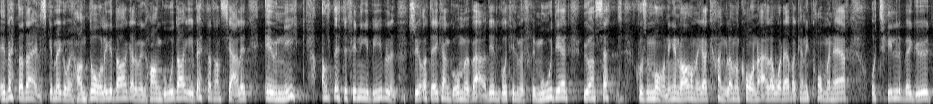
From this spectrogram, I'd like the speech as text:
Jeg vet at han elsker meg om jeg har en dårlig dag eller om jeg har en god dag. Jeg vet at hans kjærlighet er unik. Alt dette finner jeg i Bibelen, som gjør at jeg kan gå med verdighet, gå til med frimodighet. Uansett hvordan morgenen var, om jeg har krangla med kona eller whatever, kan jeg komme her og tilbe Gud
